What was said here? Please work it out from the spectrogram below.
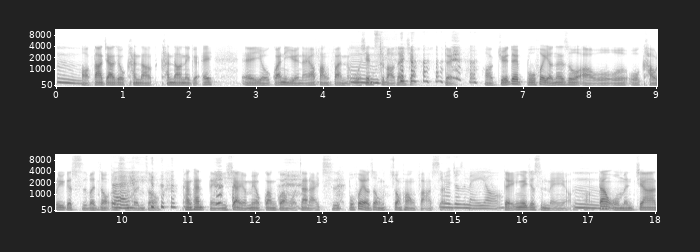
嗯，哦，大家就看到看到那个哎。诶，有管理员来要放饭了，我先吃饱再讲。对，哦，绝对不会有那说哦，我我我考虑个十分钟、二十分钟，看看等一下有没有逛逛，我再来吃，不会有这种状况发生。因为就是没有。对，因为就是没有。嗯。但我们家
